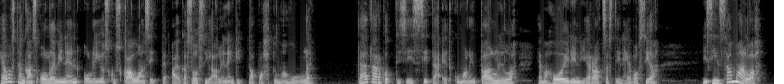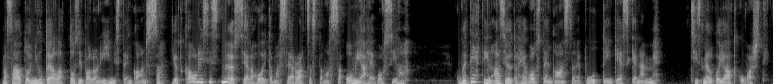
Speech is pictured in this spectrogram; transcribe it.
Hevosten kanssa oleminen oli joskus kauan sitten aika sosiaalinenkin tapahtuma mulle – Tämä tarkoitti siis sitä, että kun mä olin tallilla ja mä hoidin ja ratsastin hevosia, niin siinä samalla mä saatoin jutella tosi paljon ihmisten kanssa, jotka oli siis myös siellä hoitamassa ja ratsastamassa omia hevosia. Kun me tehtiin asioita hevosten kanssa, me puhuttiin keskenämme, siis melko jatkuvasti.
